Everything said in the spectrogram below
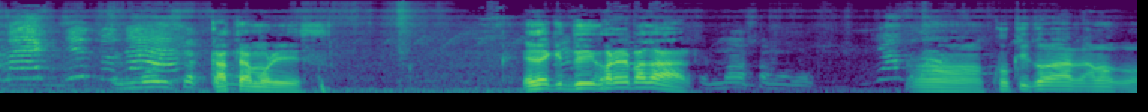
এই মরিচ একটা কাঁচা মরিচ এটা কি দুই ঘরের বাজার? খুকি গো আর আমাগো।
